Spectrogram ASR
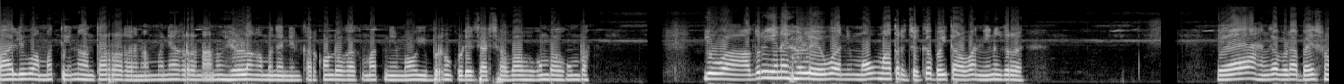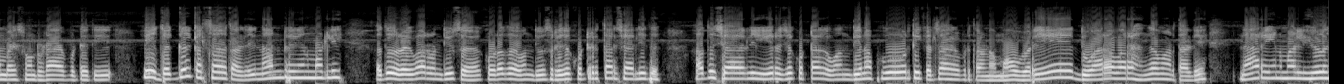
ಬಾಲಿವ ಮತ್ತೇನು ಅಂತಾರ ನಮ್ಮ ಮನ್ಯಾಗರ ನಾನು ಹೇಳಂಗ ಬಂದೆ ನೀನು ಕರ್ಕೊಂಡು ಹೋಗಾಕ ಮತ್ತೆ ನಿಮ್ಮ ಇಬ್ಬರನ್ನ ಕುಡಿ ಜಾಡ್ಸ, ಬಾ, ಹೋಗಂಬ ಹೋಗಂಬ. ಇವ ಆದ್ರೂ ಏನೇ ಹೇಳಿ ಯವ್ವ ನಿಮ್ಮ ಅವ್ವ ಮಾತ್ರ ಜಗ್ಗ ಬೈತಾವ, ನಿನಗರ. ಏ, ಹಂಗ ಬಿಡ ಬಯಸ್ಕೊಂಡ್ ಬಯಸ್ಕೊಂಡು ರೂಢ ಆಗ್ಬಿಟ್ಟೈತಿ. ಏ ಜಗ್ಗ ಕೆಲಸ ಆಯ್ತಾಳಿ ನಾನು ಏನು ಮಾಡ್ಲಿ? ಅದು ರವಿವಾರ ಒಂದ್ ದಿವಸ, ಕೊಡೋದ ಒಂದ್ ದಿವಸ ರಜೆ ಕೊಟ್ಟಿರ್ತಾರ ಶಾಲಿದು. ಅದು ಶಾಲಿ ರಜೆ ಕೊಟ್ಟಾಗ ಒಂದು ದಿನ ಪೂರ್ತಿ ಕೆಲಸ ಆಗ್ಬಿಡ್ತಾಳೆ ನಮ್ಮ ಅವ್ವ. ಬರೇ ದ್ವಾರ ವಾರ ಹಂಗ ಮಾಡ್ತಾಳೆ ನಾರ ಏನು ಮಾಡ್ಲಿ ಹೇಳು?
